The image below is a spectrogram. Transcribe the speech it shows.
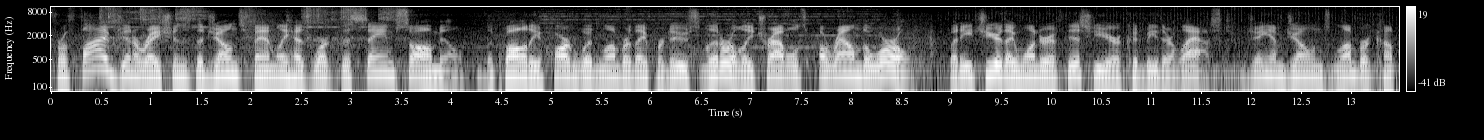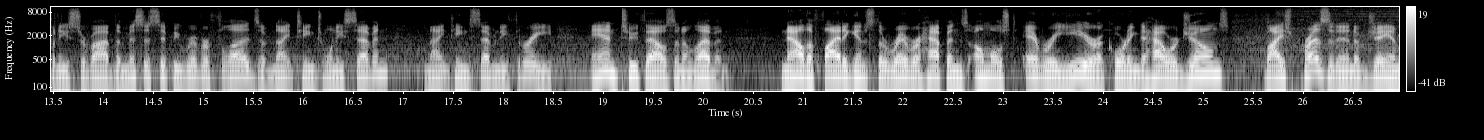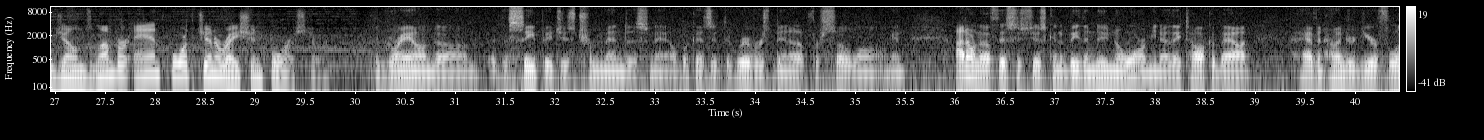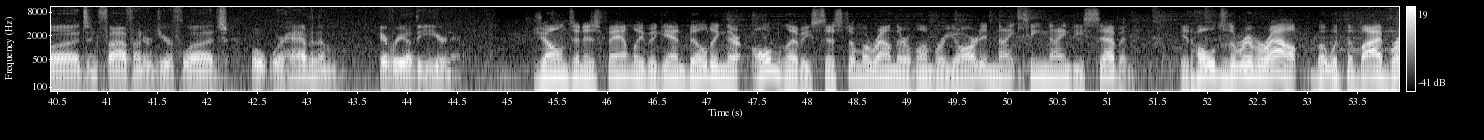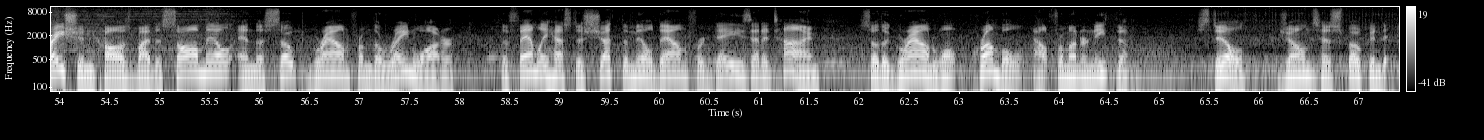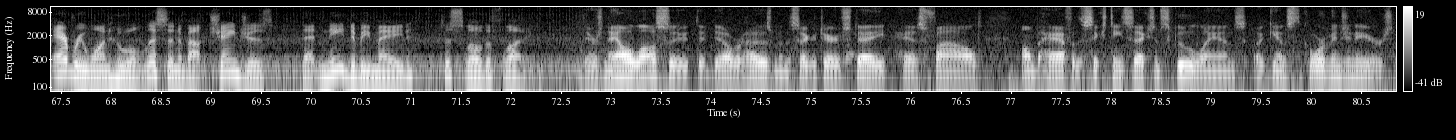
For five generations, the Jones family has worked the same sawmill. The quality hardwood lumber they produce literally travels around the world. But each year they wonder if this year could be their last. J.M. Jones Lumber Company survived the Mississippi River floods of 1927, 1973, and 2011. Now the fight against the river happens almost every year, according to Howard Jones, vice president of J.M. Jones Lumber and fourth generation forester the ground, um, the seepage is tremendous now because it, the river's been up for so long. And I don't know if this is just going to be the new norm. You know, they talk about having 100 year floods and 500 year floods. Well, we're having them every other year now. Jones and his family began building their own levee system around their lumber yard in 1997. It holds the river out, but with the vibration caused by the sawmill and the soaked ground from the rainwater, the family has to shut the mill down for days at a time so the ground won't crumble out from underneath them. Still, Jones has spoken to everyone who will listen about changes that need to be made to slow the flooding. There's now a lawsuit that Delbert Hosemann, the Secretary of State, has filed on behalf of the 16th section school lands against the Corps of Engineers.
